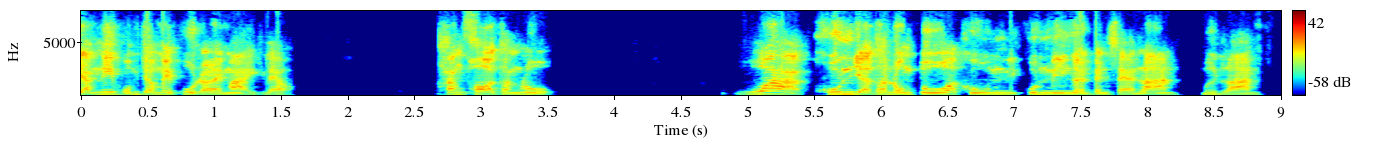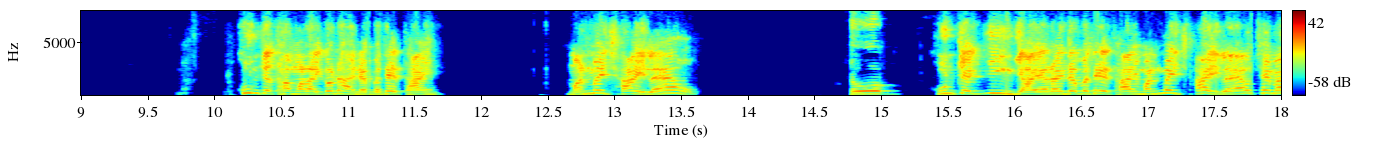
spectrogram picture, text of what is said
จากนี้ผมจะไม่พูดอะไรมากอีกแล้ว ทั้งพ่อทั้งลูก ว่าคุณอย่าทะนงตัวว่าคุณคุณมีเงินเป็นแสนล้านหมื่นล้าน คุณจะทำอะไรก็ได้ในประเทศไทย มันไม่ใช่แล้วถูกคุณจะยิ่งใหญ่อะไรในประเทศไทยมันไม่ใช่แล้วใช่ไหม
